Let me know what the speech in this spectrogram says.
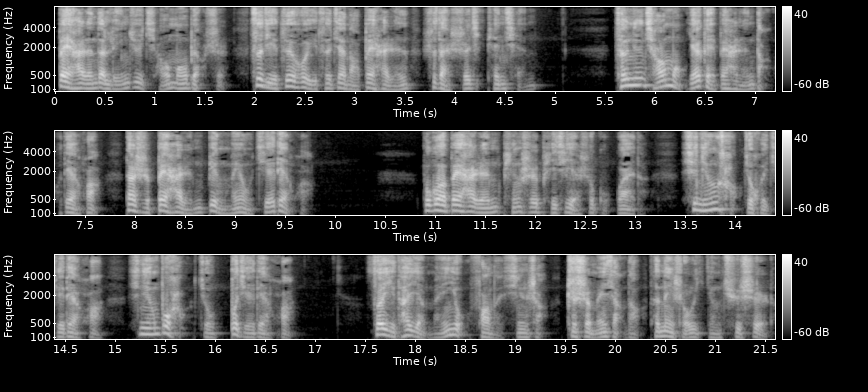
被害人的邻居乔某表示，自己最后一次见到被害人是在十几天前。曾经，乔某也给被害人打过电话，但是被害人并没有接电话。不过，被害人平时脾气也是古怪的，心情好就会接电话，心情不好就不接电话，所以他也没有放在心上，只是没想到他那时候已经去世了。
